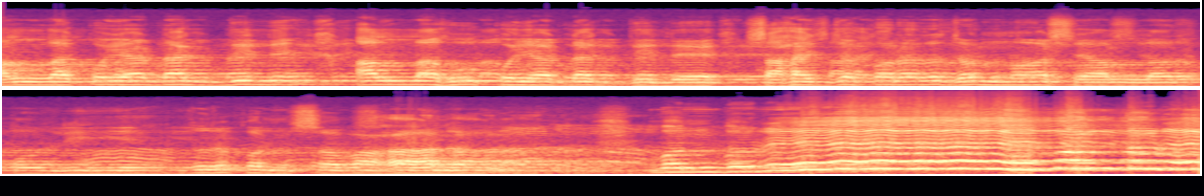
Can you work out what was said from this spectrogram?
আল্লাহ কইয়া ডাক দিলে, আল্লাহু কইয়া ডাক দিলে, সাহায্য করার জন্য আসে আল্লাহর ওলিয়ে জোরে কোন সবাহান বন্ধুরে বন্ধুরে,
